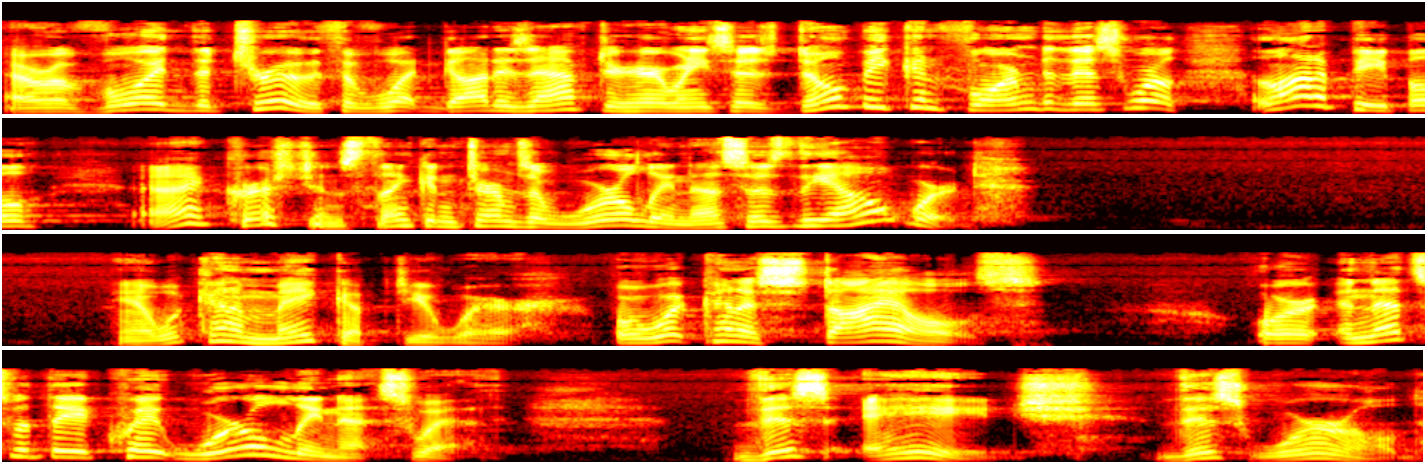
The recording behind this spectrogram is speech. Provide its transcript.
or avoid the truth of what God is after here when he says, don't be conformed to this world. A lot of people, eh, Christians, think in terms of worldliness as the outward. You know, what kind of makeup do you wear? Or what kind of styles? Or, and that's what they equate worldliness with. This age, this world,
